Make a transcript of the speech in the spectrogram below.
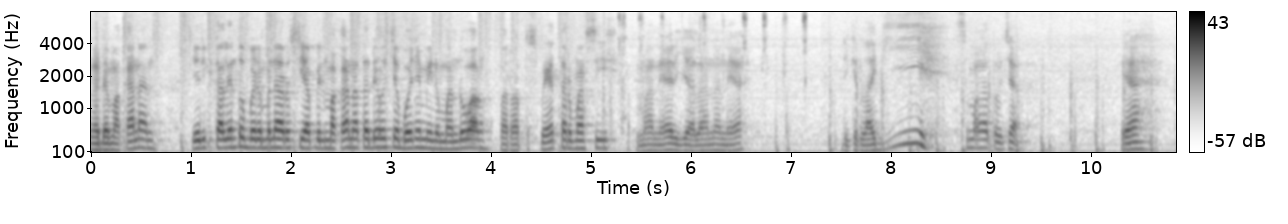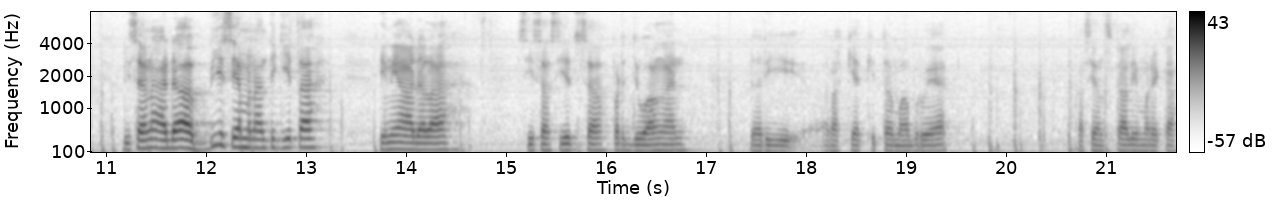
Nggak ada makanan. Jadi kalian tuh benar-benar harus siapin makanan. Tadi Ocha bawanya minuman doang. 400 meter masih. Aman ya di jalanan ya. Dikit lagi. Semangat Ocha. Ya. Di sana ada bis yang menanti kita. Ini adalah sisa-sisa perjuangan dari rakyat kita ma bro ya. Kasihan sekali mereka.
